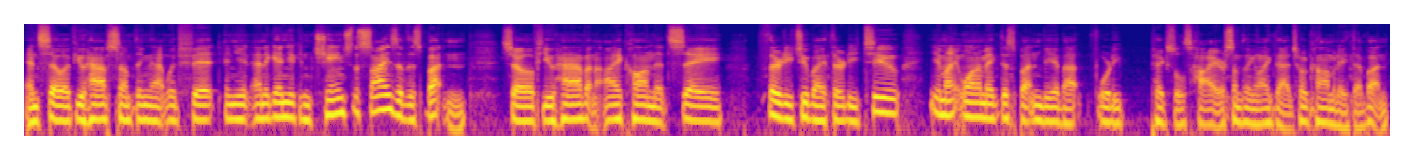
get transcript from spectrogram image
And so if you have something that would fit and you and again you can change the size of this button. So if you have an icon that's say 32 by 32, you might want to make this button be about 40 pixels high or something like that to accommodate that button.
